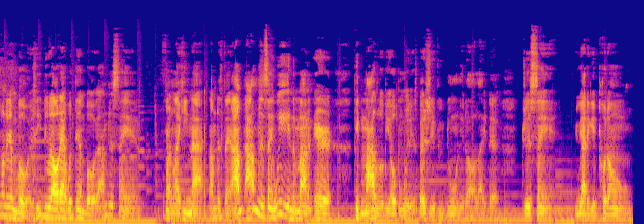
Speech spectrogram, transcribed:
one of them boys. He do all that with them boys. I'm just saying, front like he not. I'm just saying I'm I'm just saying we in the modern era, people might as well be open with it, especially if you're doing it all like that. Just saying, you gotta get put on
